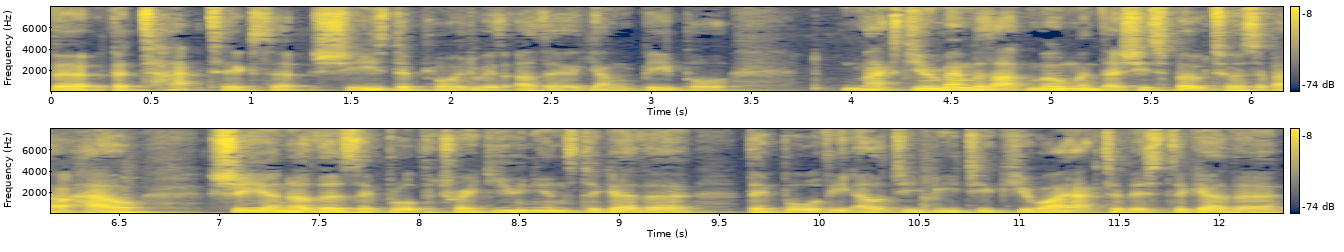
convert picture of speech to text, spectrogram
the, the tactics that she's deployed with other young people Max, do you remember that moment that she spoke to us about how she and others they brought the trade unions together, they brought the LGBTQI activists together,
